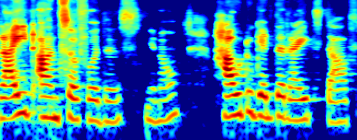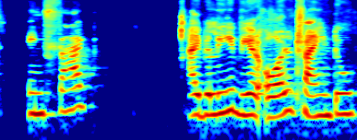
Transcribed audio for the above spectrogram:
right answer for this you know how to get the right staff in fact I believe we are all trying to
